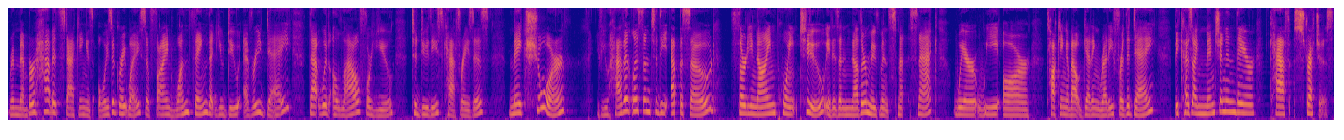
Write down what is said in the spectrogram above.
Remember, habit stacking is always a great way. So find one thing that you do every day that would allow for you to do these calf raises. Make sure, if you haven't listened to the episode 39.2, it is another movement sm- snack where we are talking about getting ready for the day because I mention in there calf stretches.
